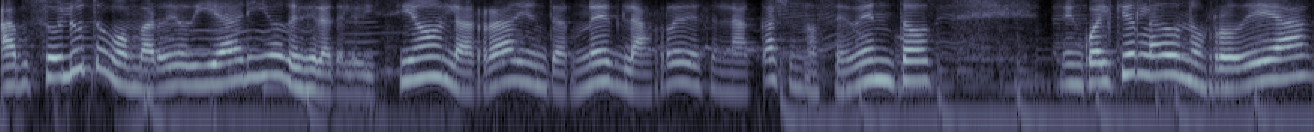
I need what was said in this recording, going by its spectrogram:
absoluto bombardeo diario desde la televisión, la radio, internet, las redes, en la calle, en los eventos. En cualquier lado nos rodea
